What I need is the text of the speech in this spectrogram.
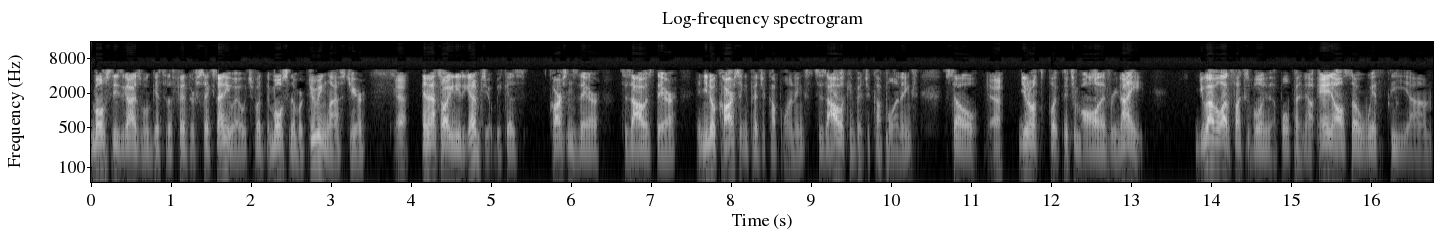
most of these guys will get to the fifth or sixth anyway, which is what the, most of them were doing last year. Yeah. And that's all you need to get them to because Carson's there, Tazawa's there, and you know Carson can pitch a couple innings, Tazawa can pitch a couple innings, so Yeah. you don't have to play, pitch them all every night. You have a lot of flexibility in that bullpen now, and also with the um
